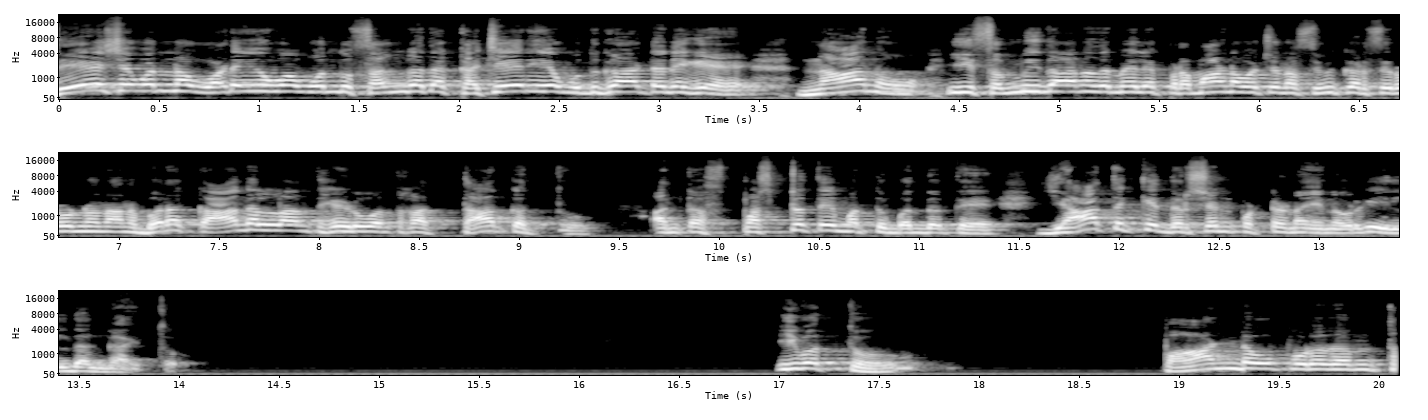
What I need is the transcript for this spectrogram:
ದೇಶವನ್ನು ಒಡೆಯುವ ಒಂದು ಸಂಘದ ಕಚೇರಿಯ ಉದ್ಘಾಟನೆಗೆ ನಾನು ಈ ಸಂವಿಧಾನದ ಮೇಲೆ ಪ್ರಮಾಣ ವಚನ ಸ್ವೀಕರಿಸಿರೋನು ನಾನು ಬರೋಕ್ಕಾಗಲ್ಲ ಅಂತ ಹೇಳುವಂತಹ ತಾಕತ್ತು, ಅಂತ ಸ್ಪಷ್ಟತೆ ಮತ್ತು ಬದ್ಧತೆ ಯಾತಕ್ಕೆ ದರ್ಶನ್ ಪಟ್ಟಣ ಎನ್ನುವರಿಗೆ ಇಲ್ದಂಗಾಯಿತು. ಇವತ್ತು ಪಾಂಡವಪುರದಂಥ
